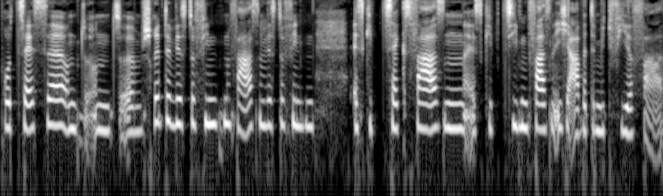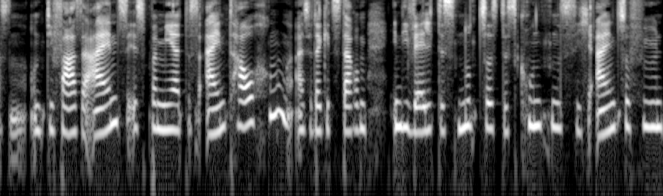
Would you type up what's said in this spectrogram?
Prozesse und, und ähm, Schritte wirst du finden, Phasen wirst du finden. Es gibt sechs Phasen, es gibt sieben Phasen. Ich arbeite mit vier Phasen. Und die Phase eins ist bei mir das Eintauchen. Also da geht es darum, in die Welt des Nutzers, des Kundens sich einzufühlen,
